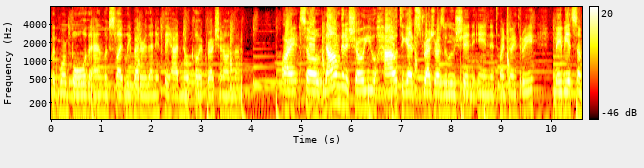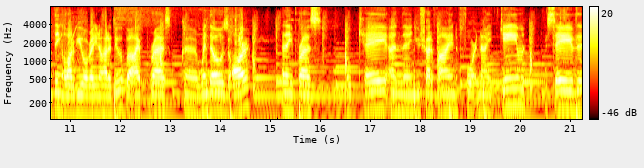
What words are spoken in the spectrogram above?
look more bold and look slightly better than if they had no color correction on them. Alright, so now I'm going to show you how to get stretch resolution in 2023. Maybe it's something a lot of you already know how to do, but I press uh, Windows R and then you press OK, and then you try to find Fortnite game, saved, the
